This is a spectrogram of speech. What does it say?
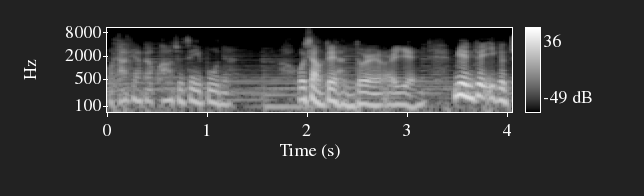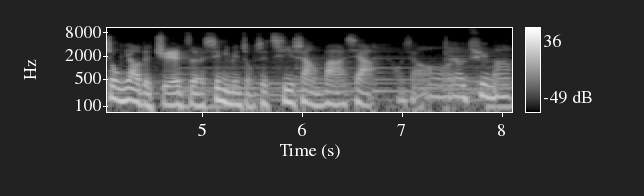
我到底要不要跨出这一步呢？我想对很多人而言，面对一个重要的抉择，心里面总是七上八下。我想哦，要去吗？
